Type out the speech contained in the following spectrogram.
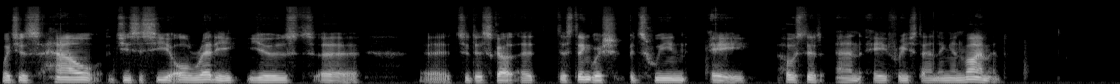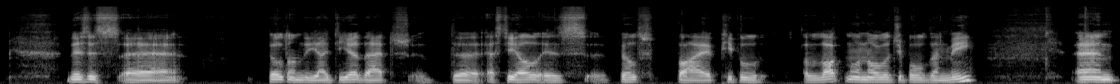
which is how GCC already used uh, uh, to discuss, uh, distinguish between a hosted and a freestanding environment. This is uh, built on the idea that the STL is uh, built by people a lot more knowledgeable than me. And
